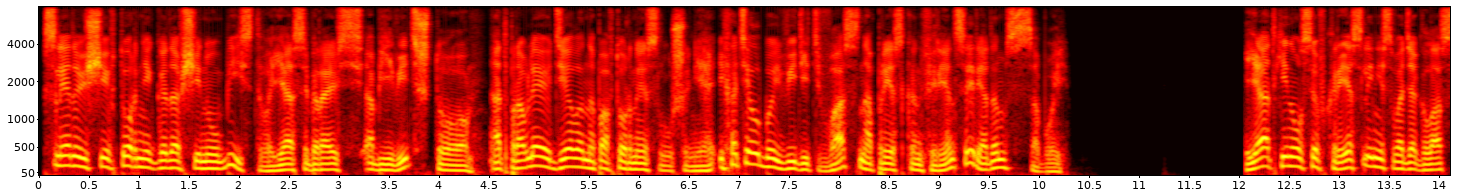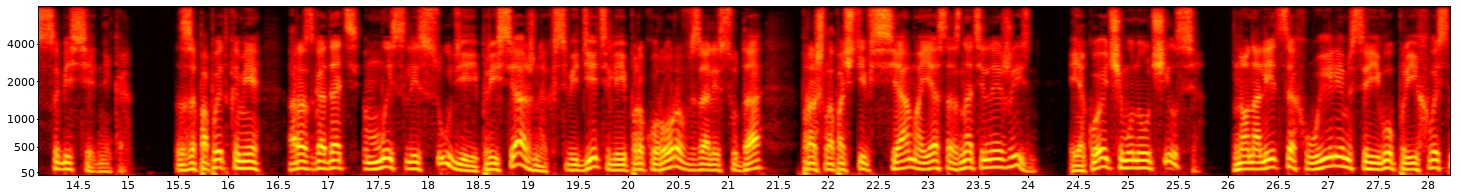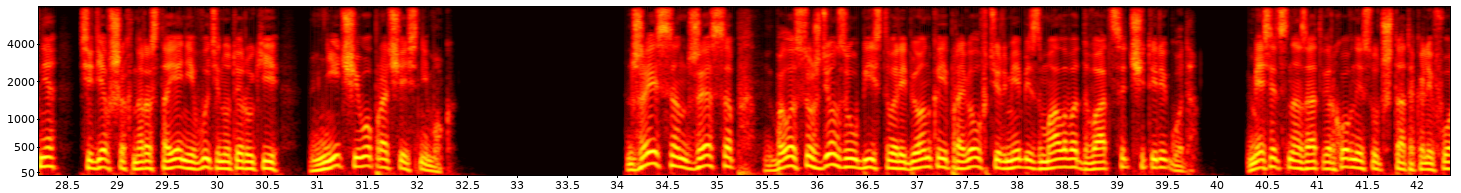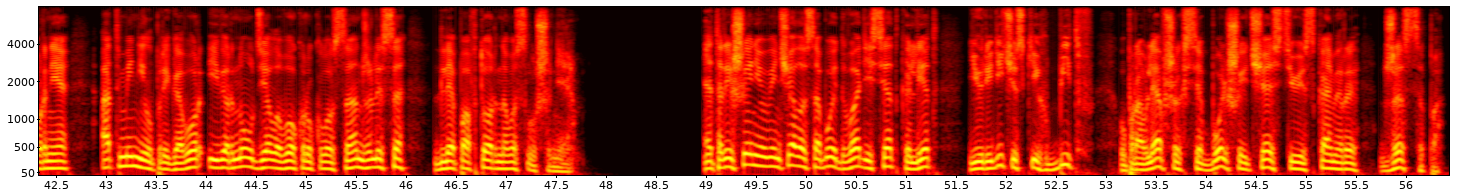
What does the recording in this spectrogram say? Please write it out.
Следующий вторник годовщины убийства я собираюсь объявить, что отправляю дело на повторное слушание и хотел бы видеть вас на пресс-конференции рядом с собой. Я откинулся в кресле, не сводя глаз с собеседника. За попытками разгадать мысли судей, присяжных, свидетелей и прокуроров в зале суда прошла почти вся моя сознательная жизнь, я кое-чему научился. Но на лицах Уильямса и его прихвостня, сидевших на расстоянии вытянутой руки, ничего прочесть не мог. Джейсон Джессоп был осужден за убийство ребенка и провел в тюрьме без малого 24 года. Месяц назад Верховный суд штата Калифорния отменил приговор и вернул дело в округ Лос-Анджелеса для повторного слушания. Это решение увенчало собой два десятка лет юридических битв, управлявшихся большей частью из камеры Джессопа.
